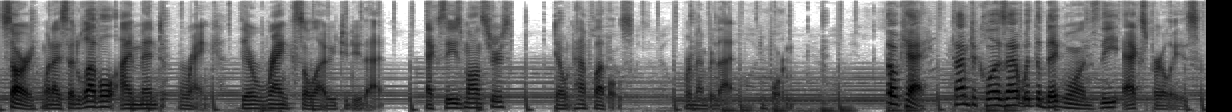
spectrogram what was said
Sorry, when I said level, I meant rank. Their ranks allow you to do that. X these monsters don't have levels. Remember that, important. Okay, time to close out with the big ones, the Expurrelies.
